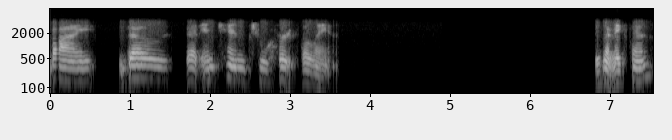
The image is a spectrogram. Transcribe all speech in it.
by those that intend to hurt the land. Does that make sense?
